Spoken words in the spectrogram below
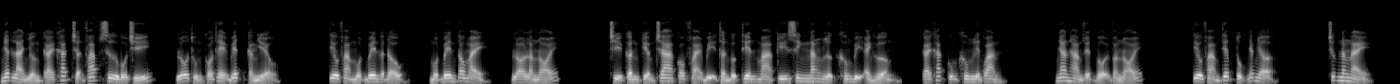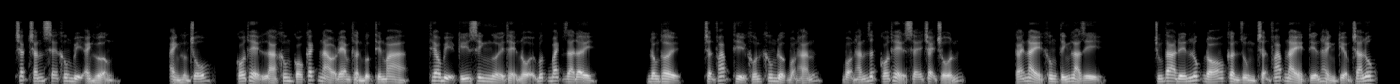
Nhất là nhường cái khác trận pháp sư bố trí, lỗ thủng có thể biết càng nhiều. Tiêu phàm một bên gật đầu, một bên tao mày, lo lắng nói, chỉ cần kiểm tra có phải bị thần vực thiên ma ký sinh năng lực không bị ảnh hưởng, cái khác cũng không liên quan. Nhan hàm duyệt vội và nói. Tiêu phàm tiếp tục nhắc nhở, chức năng này chắc chắn sẽ không bị ảnh hưởng. Ảnh hưởng chỗ, có thể là không có cách nào đem thần vực thiên ma, theo bị ký sinh người thể nội bức bách ra đây. Đồng thời, trận pháp thì khốn không được bọn hắn bọn hắn rất có thể sẽ chạy trốn. Cái này không tính là gì chúng ta đến lúc đó cần dùng trận pháp này tiến hành kiểm tra lúc,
